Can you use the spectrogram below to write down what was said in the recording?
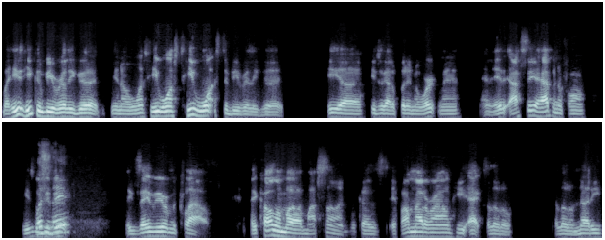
but he he can be really good. You know, once he wants he wants to be really good. He uh he just got to put in the work, man. And it, I see it happening for him. He's gonna What's be his name? Xavier McLeod. They call him uh my son because if I'm not around, he acts a little a little nutty.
